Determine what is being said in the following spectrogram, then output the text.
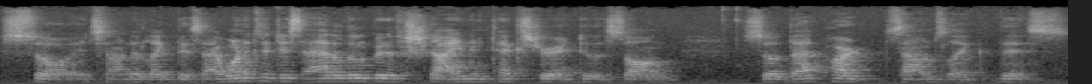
So it sounded like this. I wanted to just add a little bit of shine and texture into the song. So that part sounds like this.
